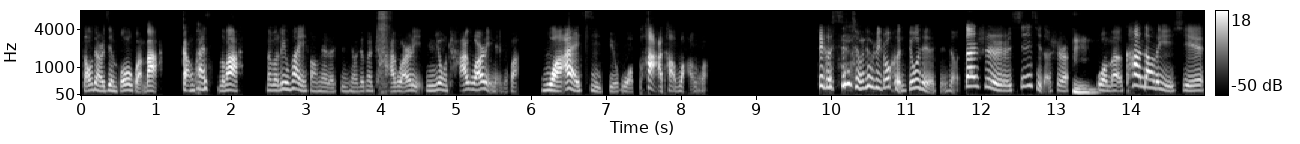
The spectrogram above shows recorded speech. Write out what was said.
早点进博物馆吧，赶快死吧。那么另外一方面的心情就跟茶馆里，你用茶馆里那句话：“我爱戏曲，我怕它亡了。”这个心情就是一种很纠结的心情。但是欣喜的是，我们看到了一些，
